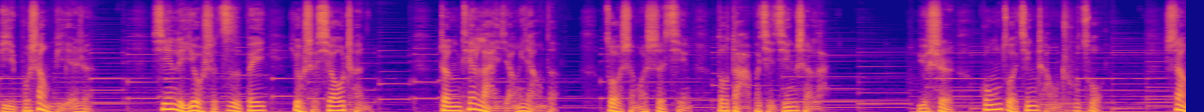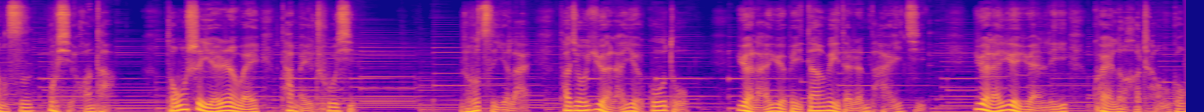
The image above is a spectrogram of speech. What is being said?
比不上别人，心里又是自卑又是消沉，整天懒洋洋的，做什么事情都打不起精神来，于是工作经常出错，上司不喜欢他。同事也认为他没出息，如此一来，他就越来越孤独，越来越被单位的人排挤，越来越远离快乐和成功。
